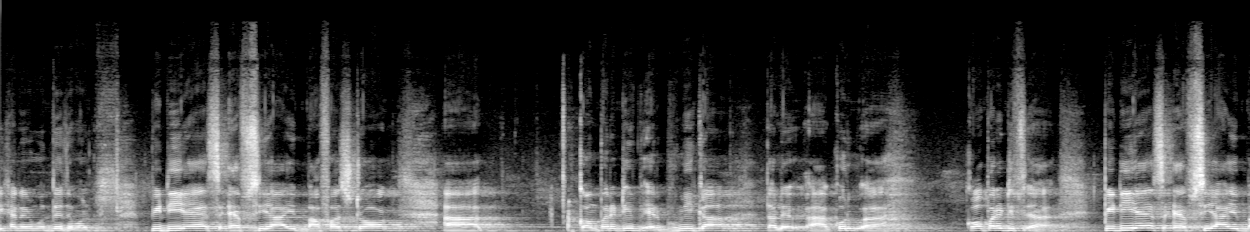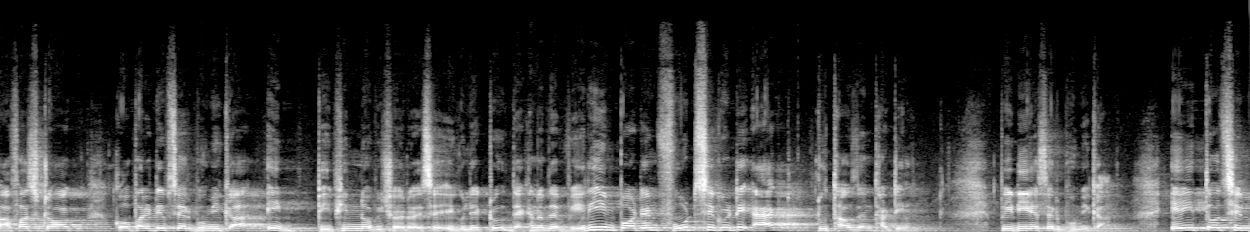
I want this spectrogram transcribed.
এইখানের মধ্যে? যেমন PDS FCI buffer stock comparative এর ভূমিকা, তাহলে cooperative PDS FCI buffer stock কোঅপারেটিভসের ভূমিকা, এই বিভিন্ন বিষয় রয়েছে। এগুলি একটু দেখে নেবে very important food security act two thousand thirteen PDS এর ভূমিকা। এই তো ছিল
